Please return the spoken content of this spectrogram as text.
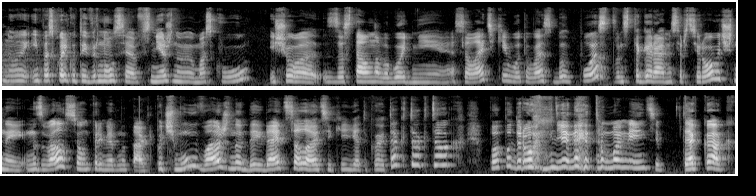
Ну и поскольку ты вернулся в снежную Москву, еще застал новогодние салатики. Вот у вас был пост в Инстаграме сортировочный. Назывался он примерно так. Почему важно доедать салатики? Я такая, так, так, так, поподробнее на этом моменте. Так как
